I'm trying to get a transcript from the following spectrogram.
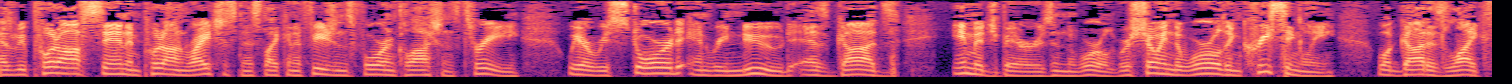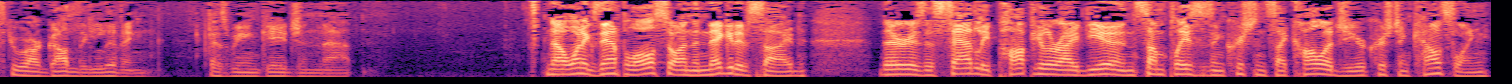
As we put off sin and put on righteousness, like in Ephesians 4 and Colossians 3, we are restored and renewed as God's image bearers in the world. We're showing the world increasingly what God is like through our godly living as we engage in that. Now, one example also on the negative side there is a sadly popular idea in some places in Christian psychology or Christian counseling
